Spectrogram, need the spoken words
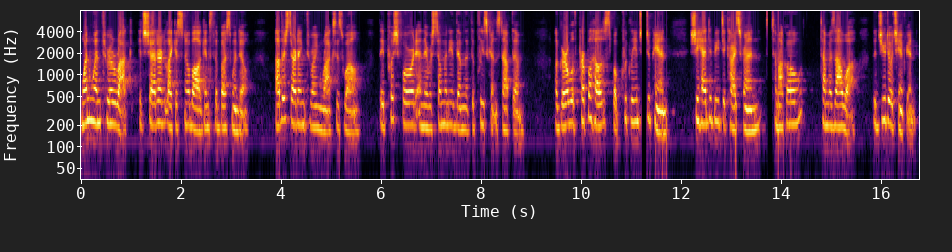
One went through a rock. It shattered like a snowball against the bus window. Others started throwing rocks as well. They pushed forward, and there were so many of them that the police couldn't stop them. A girl with purple hair spoke quickly in Japan. She had to be Dekai's friend, Tamako Tamazawa, the judo champion.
